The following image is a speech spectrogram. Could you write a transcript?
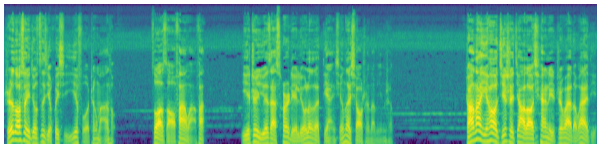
十多岁就自己会洗衣服、蒸馒头、做早饭、晚饭。以至于在村里留了个典型的孝顺的名声。长大以后，即使嫁到千里之外的外地，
